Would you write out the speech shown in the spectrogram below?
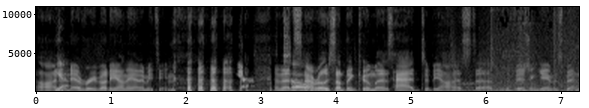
On yeah. everybody on the enemy team. yeah. And that's so, not really something Kuma has had, to be honest. Uh, the Vision game has been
